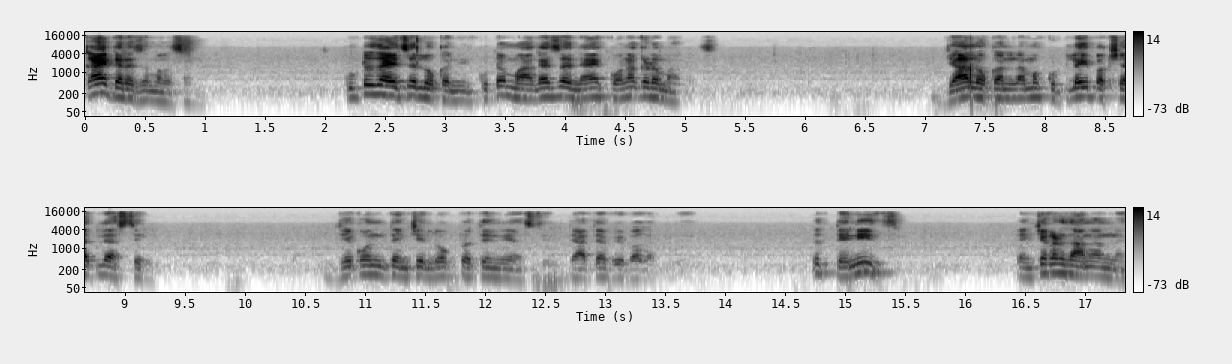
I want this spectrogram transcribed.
काय करायचं मला सांग? कुठं जायचं लोकांनी? कुठं मागायचा न्याय कोणाकडं मागायचा? ज्या लोकांना मग कुठल्याही पक्षातले असतील जे कोण त्यांचे लोकप्रतिनिधी असतील त्या त्या विभागातले तर त्यांनीच त्यांच्याकडे जाणार नाही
